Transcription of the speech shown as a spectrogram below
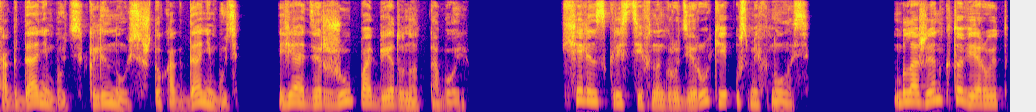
«Когда-нибудь, клянусь, что когда-нибудь я одержу победу над тобой». Хелен, скрестив на груди руки, усмехнулась. «Блажен, кто верует».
